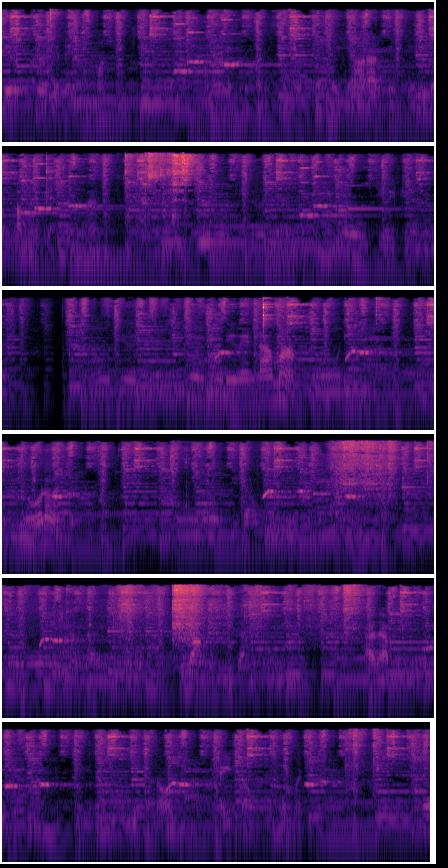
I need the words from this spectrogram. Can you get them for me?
பெருக்கிறதுன்னு எங்கள் அம்மா சொன்னாங்க ஆனால் எனக்கு கன்ஃபார்மாக தெரியல. யாராருக்கு தெரியுதோ கமெண்ட் பண்ணுங்கள் இது வந்து நம்ம எண்ணெய் ஊற்றி வைக்கிறதுன்னு வேண்டாமா மூடி மூடியோட வந்துருக்கு இதான் மூடி மூடி இல்லைங்க இதான் மூடி இதான் மூடி அது அப்படி இருக்கு மூடி வரும் லைட்டாக போக மாட்டேங்குது ஸோ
